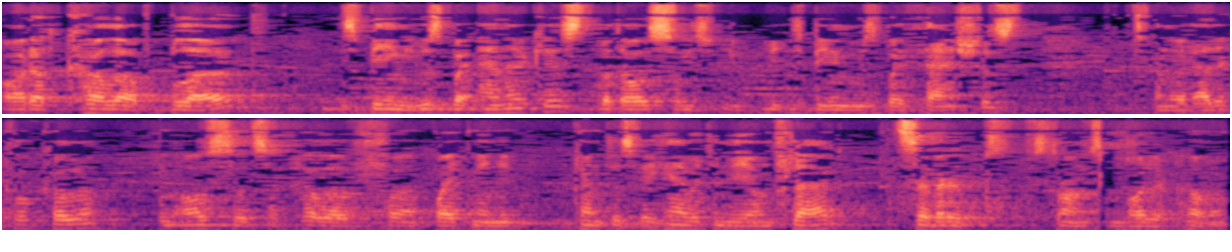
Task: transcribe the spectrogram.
or that color of blood. It's being used by anarchists, but also it's, being used by fascists. It's kind of a radical color. And also, it's a color of uh, quite many countries. They have it in their own flag. It's a very strong symbolic color.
